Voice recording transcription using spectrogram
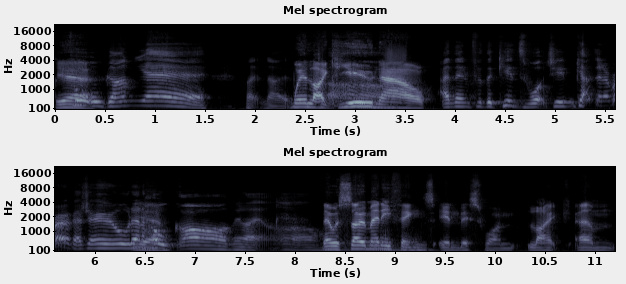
Yeah. portal gun. Yeah. It's like no. we're like you Ah. now. And then for the kids watching Captain America shield and Yeah. Hulk arm, you're like, oh. There were so many things in this one, like um,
